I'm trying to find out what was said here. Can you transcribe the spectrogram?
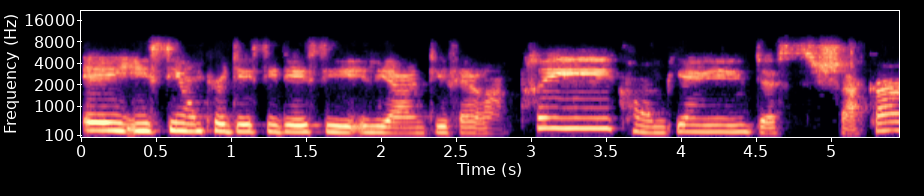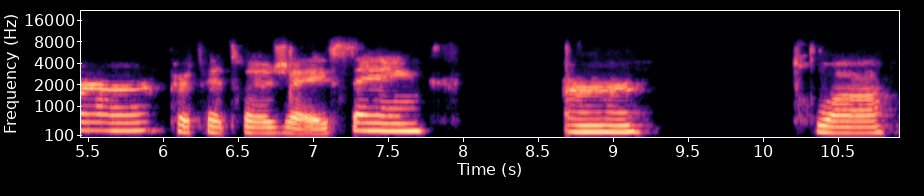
Et ici, on peut décider s'il y a un différent prix, combien de chacun. Peut-être j'ai 5, 1, 3,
